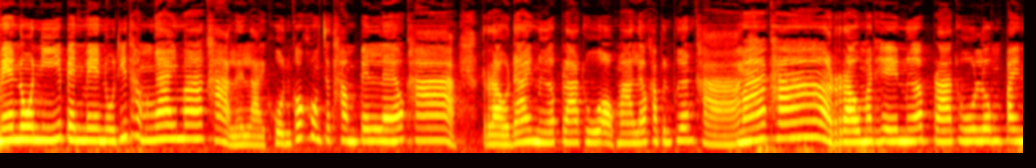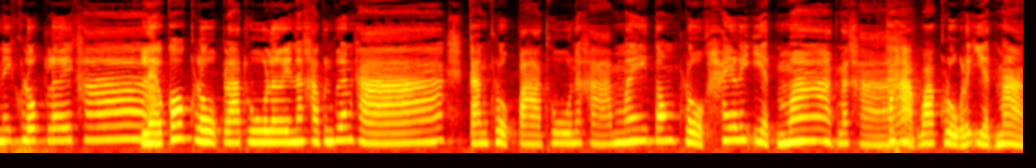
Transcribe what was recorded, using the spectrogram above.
เมนูนี้เป็นเมนูที่ทำง่ายมากค่ะ หลายๆ คนก็คงจะทำเป็นแล้วค่ะ เราได้เนื้อปลาทูออกมาแล้วค่ะเพื่อนๆค่ะ มาค่ะ เรามาเทเนื้อปลาทูลงไปในครกเลยค่ะ แล้วก็โขลกปลาทูเลยนะคะเพื่อนๆค่ะการโขลกปลาทูนะคะ ไม่ต้องโขลกให้ละเอียดมากนะคะ ถ้าหากว่าโขลกละเอียดมาก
